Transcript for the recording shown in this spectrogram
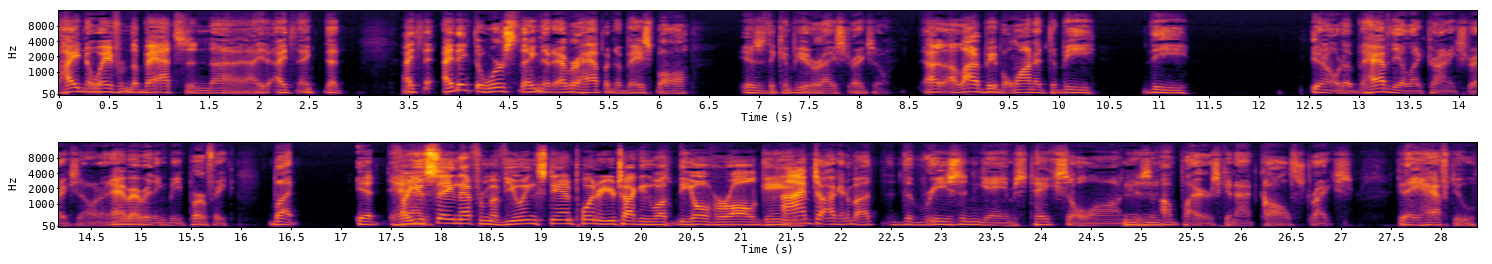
hiding away from the bats. And uh, I I think that I th- I think the worst thing that ever happened to baseball is the computerized strike zone. A, a lot of people want it to be the you know to have the electronic strike zone and have everything be perfect, but it has, Are you saying that from a viewing standpoint, or you're talking about the overall game? I'm talking about the reason games take so long is mm-hmm. umpires cannot call strikes. They have to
